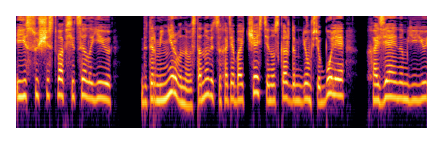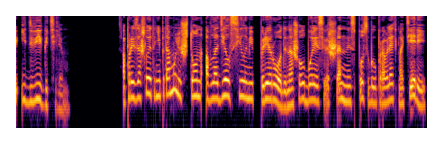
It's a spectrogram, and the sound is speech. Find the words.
и из существа всецело ею детерминированного становится хотя бы отчасти, но с каждым днем все более хозяином ее и двигателем. А произошло это не потому лишь, что он овладел силами природы, нашел более совершенные способы управлять материей,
